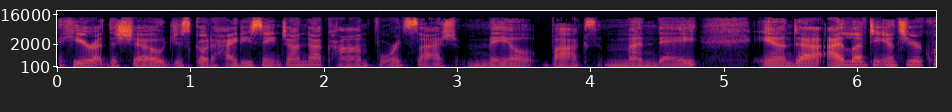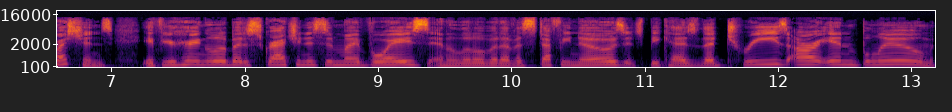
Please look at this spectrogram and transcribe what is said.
here at the show, just go to HeidiSt.John.com forward slash mailbox Monday. And uh, I love to answer your questions. If you're hearing a little bit of scratchiness in my voice and a little bit of a stuffy nose, it's because the trees are in bloom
